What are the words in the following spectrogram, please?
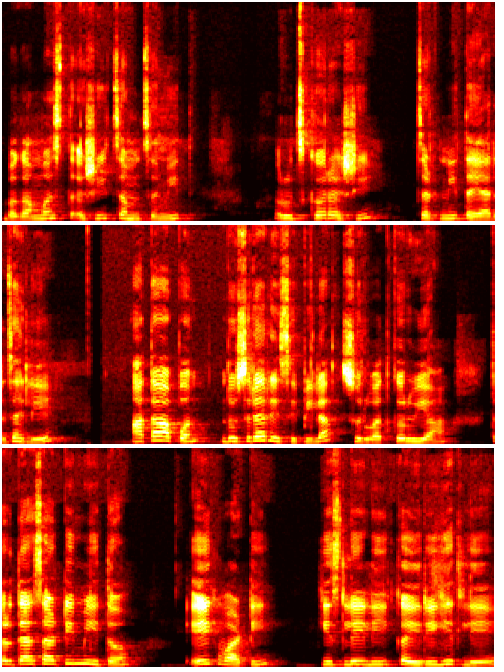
बघा मस्त अशी चमचमीत रुचकर अशी चटणी तयार झाली आहे. आता आपण दुसऱ्या रेसिपीला सुरुवात करूया. तर त्यासाठी मी इथं एक वाटी किसलेली कैरी घेतली आहे.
